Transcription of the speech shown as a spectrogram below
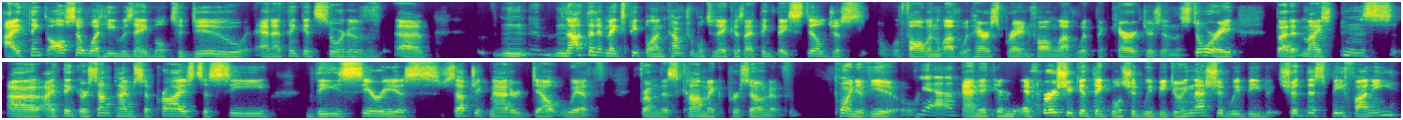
I think also what he was able to do, and I think it's sort of uh, n- not that it makes people uncomfortable today, because I think they still just fall in love with hairspray and fall in love with the characters in the story. But my students, uh, I think, are sometimes surprised to see these serious subject matter dealt with from this comic persona point of view. Yeah. And it can at first you can think well should we be doing that? Should we be should this be funny?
